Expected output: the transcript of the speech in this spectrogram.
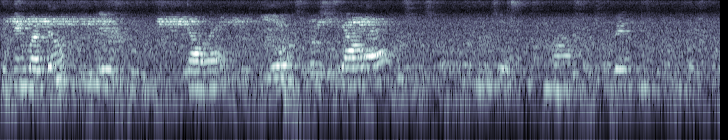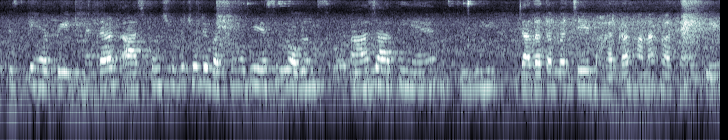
कितने बढ़ते हो? क्या है? क्या है? इसके है पेट में दर्द। आजकल छोटे छोटे बच्चों को भी ऐसी प्रॉब्लम्स आ जाती हैं, क्योंकि ज़्यादातर बच्चे बाहर का खाना खाते हैं इसलिए।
